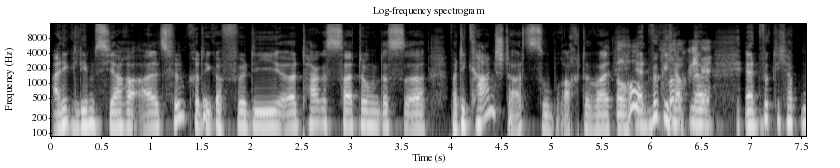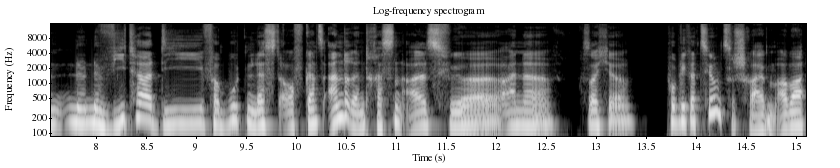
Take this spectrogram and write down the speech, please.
einige Lebensjahre als Filmkritiker für die äh, Tageszeitung des äh, Vatikanstaats zubrachte, weil oh, er hat wirklich okay. eine, er hat wirklich eine, eine Vita, die vermuten lässt auf ganz andere Interessen als als für eine solche Publikation zu schreiben. Aber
